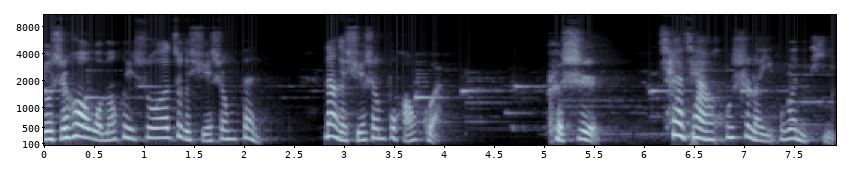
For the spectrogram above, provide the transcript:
有时候我们会说这个学生笨，那个学生不好管，可是恰恰忽视了一个问题。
